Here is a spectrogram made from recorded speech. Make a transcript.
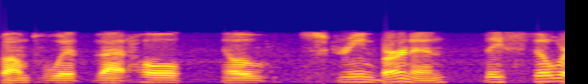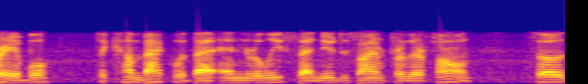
bump with that whole you know screen burn-in, they still were able to come back with that and release that new design for their phone. So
